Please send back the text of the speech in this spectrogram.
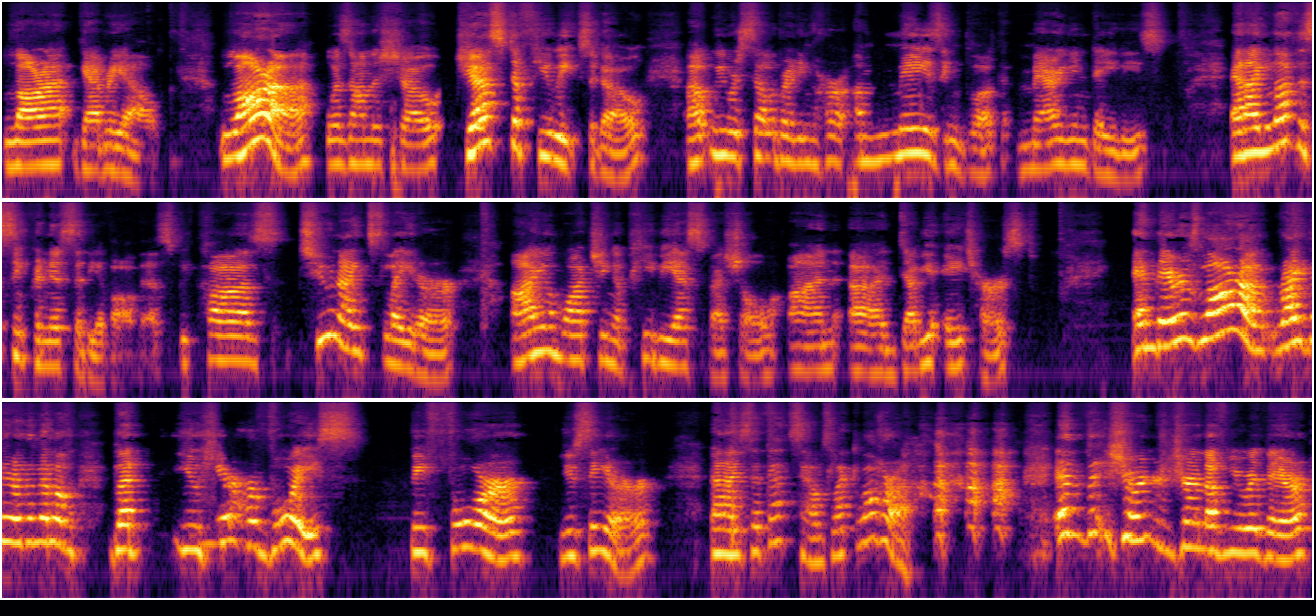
Lara Gabrielle. Lara was on the show just a few weeks ago. Uh, we were celebrating her amazing book, Marion Davies. And I love the synchronicity of all this because two nights later, I am watching a PBS special on uh, W.H. Hearst. And there's Lara right there in the middle of, but you hear her voice before you see her. And I said, that sounds like Lara. and th- sure, sure enough, you were there.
